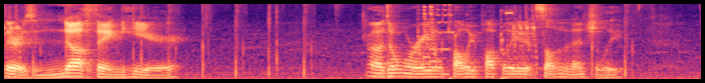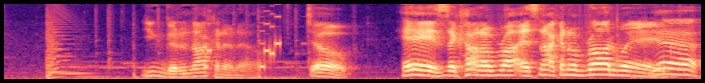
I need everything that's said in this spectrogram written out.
There is nothing here. Uh, don't worry, it'll probably populate itself eventually. You can go to Nakano now. Dope. Hey, it's Nakano Broad. It's Nakano Broadway. Yeah.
